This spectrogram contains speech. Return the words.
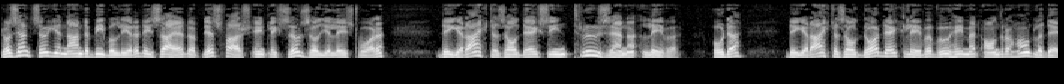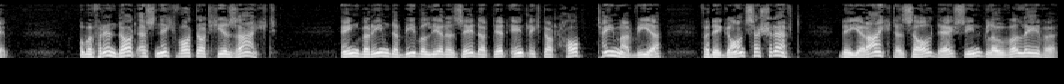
Da sind so genannte Bibellehrer, die sagen, dat des vers endlich so soll gelesen worden, de Gerechte soll durch zijn Trüzenne leven. Oder, de Gerechte soll dadurch leven, wo hij met anderen handelen deed. Aber vriend, dat is nicht, wat dat hier sagt. Ein berühmter Bibellehrer sagt, dat dit endlich dat Hauptthema wir für die ganze Schrift. De Gerechte soll durch sein Glaube leven.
